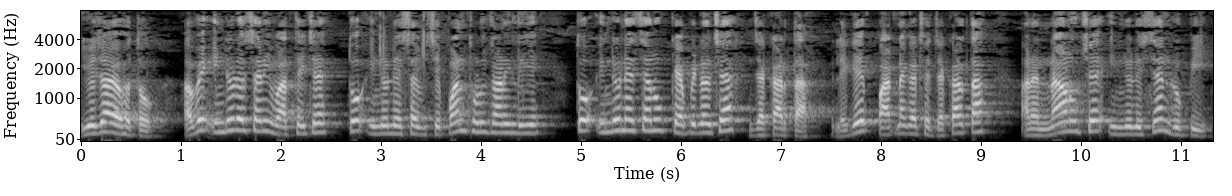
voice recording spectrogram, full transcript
યોજાયો હતો. હવે ઇન્ડોનેશિયાની વાત થઈ છે, તો ઇન્ડોનેશિયા વિશે પણ થોડું જાણી લઈએ. તો ઇન્ડોનેશિયાનું કેપિટલ છે જકાર્તા. એટલે કે પાટનગર છે જકાર્તા અને નાણું છે ઇન્ડોનેશિયન રૂપી.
